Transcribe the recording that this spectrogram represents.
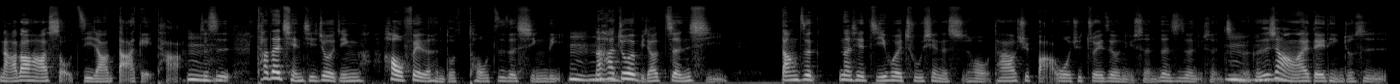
拿到他手机，然后打给他，嗯。就是他在前期就已经耗费了很多投资的心力，嗯那他就会比较珍惜。当这那些机会出现的时候，他要去把握去追这个女生、认识这个女生的机会。嗯可是像 online dating 就是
